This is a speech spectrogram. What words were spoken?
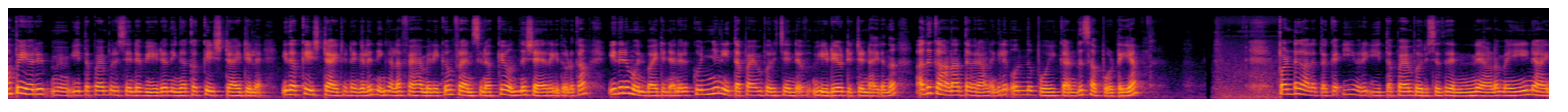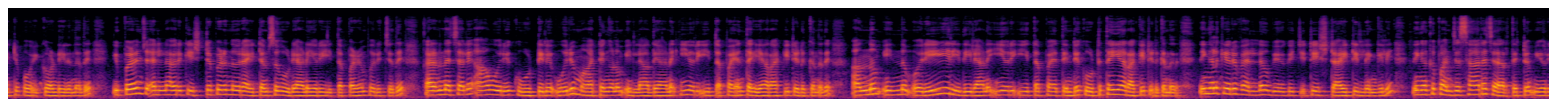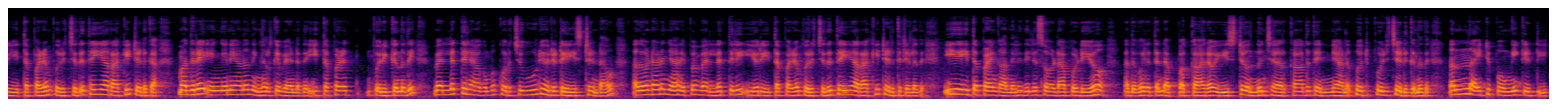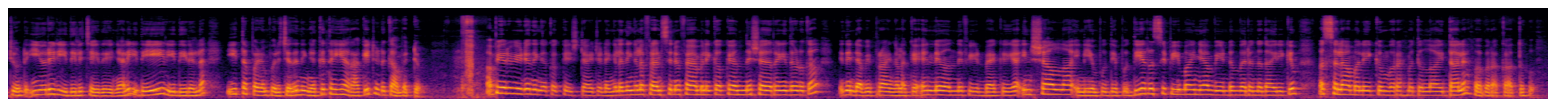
അപ്പോൾ ഈ ഒരു ഈത്തപ്പഴം പുരുഷന്റെ വീഡിയോ നിങ്ങൾക്കൊക്കെ ഇഷ്ടമായിട്ടില്ലേ ഇതൊക്കെ ഇഷ്ടമായിട്ടുണ്ടെങ്കിൽ നിങ്ങളെ ഫാമിലിക്കും ഫ്രണ്ട്സിനൊക്കെ ഒന്ന് ഷെയർ ചെയ്ത് കൊടുക്കാം. ഇതിനു മുൻപായിട്ട് ഞാനൊരു കുഞ്ഞൻ ഈത്തപ്പഴം പൊരിച്ചതിന്റെ വീഡിയോ ഇട്ടിട്ടുണ്ടായിരുന്നു. അത് കാണാത്തവരാണെങ്കിൽ ഒന്ന് പോയി കണ്ട് സപ്പോർട്ട് ചെയ്യാം. പണ്ട് കാലത്തൊക്കെ ഈ ഒരു ഈത്തപ്പഴം പൊരിച്ചത് തന്നെയാണ് മെയിനായിട്ട് പോയിക്കൊണ്ടിരുന്നത്. ഇപ്പോഴും എല്ലാവർക്കും ഇഷ്ടപ്പെടുന്ന ഒരു ഐറ്റംസ് കൂടിയാണ് ഈ ഒരു ഈത്തപ്പഴം പൊരിച്ചത്. കാരണം എന്ന് വെച്ചാൽ ആ ഒരു കൂട്ടിൽ ഒരു മാറ്റങ്ങളും ഇല്ലാതെയാണ് ഈ ഒരു ഈത്തപ്പഴം തയ്യാറാക്കിയിട്ടെടുക്കുന്നത് അന്നും ഇന്നും ഒരേ രീതിയിലാണ് ഈ ഒരു ഈത്തപ്പഴത്തിന്റെ കൂട്ട് തയ്യാറാക്കിയിട്ടെടുക്കുന്നത് നിങ്ങൾക്ക് ഈ ഒരു വെള്ളം ഉപയോഗിച്ചിട്ട് ഇഷ്ടമായിട്ടില്ലെങ്കിൽ നിങ്ങൾക്ക് പഞ്ചസാര ചേർത്തിട്ടും ഈ ഒരു ഈത്തപ്പഴം പൊരിച്ചത് തയ്യാറാക്കിയിട്ടെടുക്കാം മധുരം എങ്ങനെയാണോ നിങ്ങൾക്ക് വേണ്ടത്? ഈത്തപ്പഴം പൊരിക്കുന്നത് വെല്ലത്തിലാകുമ്പോൾ കുറച്ചുകൂടി ഒരു ടേസ്റ്റ് ഉണ്ടാവും. അതുകൊണ്ടാണ് ഞാനിപ്പം വെല്ലത്തിൽ ഈ ഒരു ഈത്തപ്പഴം പൊരിച്ചത് തയ്യാറാക്കിയിട്ട് എടുത്തിട്ടുള്ളത്. ഈ ഈത്തപ്പഴം കാണുന്നില്ല ഇതിൽ സോഡാപ്പൊടിയോ അതുപോലെ തന്നെ അപ്പക്കാരോ ഈസ്റ്റോ ഒന്നും ചേർക്കാതെ തന്നെയാണ് പൊരിച്ചെടുക്കുന്നത്. നന്നായിട്ട് പൊങ്ങി കിട്ടിയിട്ടുമുണ്ട് ഈ ഒരു രീതിയിൽ ചെയ്ത് കഴിഞ്ഞാൽ ഇതേ രീതിയിലുള്ള ഈത്തപ്പഴം പൊരിച്ചത് നിങ്ങൾക്ക് തയ്യാറാക്കിയിട്ട് എടുക്കാൻ പറ്റും. അപ്പോൾ ഈ ഒരു വീഡിയോ നിങ്ങൾക്കൊക്കെ ഇഷ്ടമായിട്ടുണ്ടെങ്കിൽ നിങ്ങളുടെ ഫ്രണ്ട്സിനും ഫാമിലിക്കൊക്കെ ഒന്ന് ഷെയർ ചെയ്ത് കൊടുക്കുക. ഇതിന്റെ അഭിപ്രായങ്ങളൊക്കെ എന്നെ ഒന്ന് ഫീഡ്ബാക്ക് ചെയ്യുക. ഇൻഷാല്ല ഇനിയും പുതിയ പുതിയ റെസിപ്പിയുമായി ഞാൻ വീണ്ടും വരുന്നതായിരിക്കും. അസ്സലാമലൈക്കും വറഹമത്തല്ലാ താല വബർക്കാത്തുഹു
